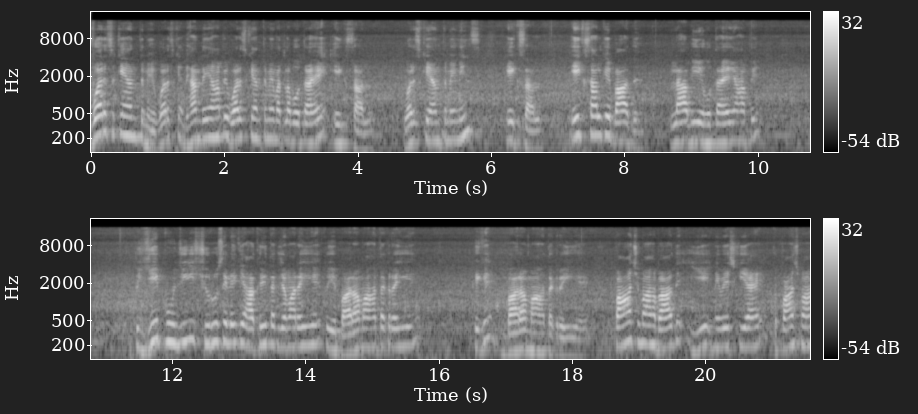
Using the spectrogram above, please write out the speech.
वर्ष के अंत में, वर्ष के, ध्यान दें यहाँ पे वर्ष के अंत में मतलब होता है एक साल। वर्ष के अंत में मीन्स एक साल। एक साल के बाद लाभ ये होता है यहाँ पे। तो ये पूंजी शुरू से लेके आखिरी तक जमा रही है तो ये बारह माह तक रही है। ठीक है? बारह माह तक रही है। पाँच माह बाद ये निवेश किया है तो पाँच माह,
